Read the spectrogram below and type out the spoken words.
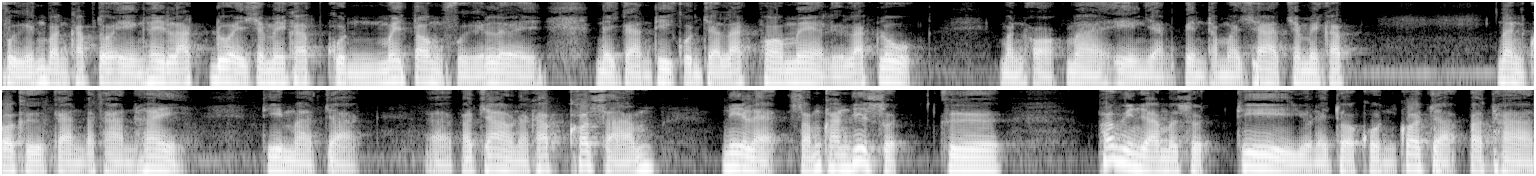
ฝืนบังคับตัวเองให้รักด้วยใช่ไหมครับ คุณไม่ต้องฝืนเลย ในการที่คุณจะรักพ่อแม่หรือรักลูก มันออกมาเองอย่างเป็นธรรมชาติใช่ไหมครับ นั่นก็คือการประทานให้ที่มาจากพระเจ้านะครับ ข้อ 3 นี่แหละสำคัญที่สุดคือ พระวิญญาณบริสุทธิ์ที่อยู่ในตัวคุณก็จะประทาน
